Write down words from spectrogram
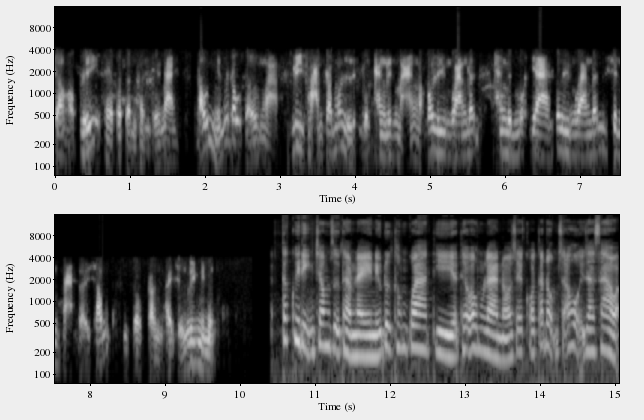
cho hợp lý theo cái tình hình hiện nay đối với những cái đối tượng mà vi phạm trong cái lĩnh vực an ninh mạng mà có liên quan đến an ninh quốc gia, có liên quan đến sinh hoạt, đời sống, thì tôi cần phải xử lý nghiêm minh các quy định trong dự thảo này nếu được thông qua thì theo ông là nó sẽ có tác động xã hội ra sao ạ?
